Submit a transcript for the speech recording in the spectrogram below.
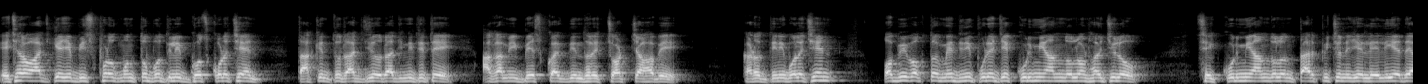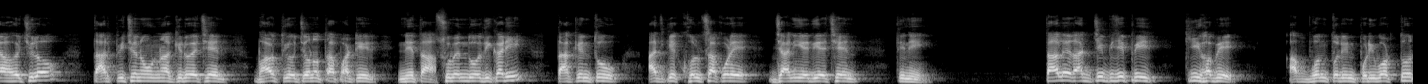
এছাড়াও আজকে যে বিস্ফোরক মন্তব্য দিলীপ ঘোষ করেছেন, তা কিন্তু রাজ্য রাজনীতিতে আগামী বেশ কয়েকদিন ধরে চর্চা হবে। কারণ তিনি বলেছেন, অবিভক্ত মেদিনীপুরে যে কুর্মী আন্দোলন হয়েছিল, সেই কুর্মী আন্দোলন তার পিছনে যে লেলিয়ে দেওয়া হয়েছিল, তার পিছনেও নাকি রয়েছেন ভারতীয় জনতা পার্টির নেতা শুভেন্দু অধিকারী। তা কিন্তু আজকে খোলসা করে জানিয়ে দিয়েছেন তিনি। তাহলে রাজ্যে বিজেপির কি হবে? আভ্যন্তরীণ পরিবর্তন?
